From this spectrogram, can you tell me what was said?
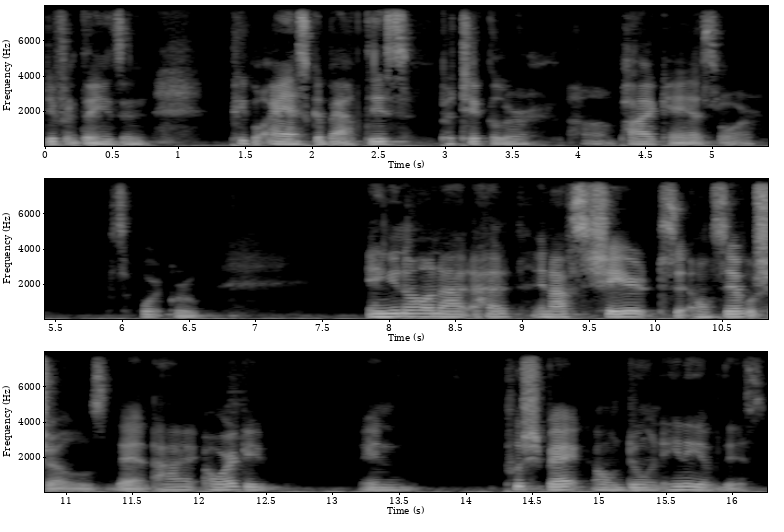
different things and people ask about this particular uh, podcast or support group. And you know, and I, I and I've shared on several shows that I argued and pushed back on doing any of this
